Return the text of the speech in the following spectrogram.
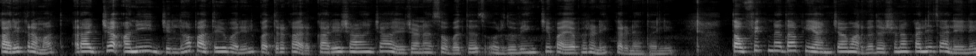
कार्यक्रमात राज्य आणि जिल्हा पातळीवरील पत्रकार कार्यशाळांच्या आयोजनासोबतच उर्दू विंगची पायाभरणी करण्यात आली. तौफिक नदाफ यांच्या मार्गदर्शनाखाली झालेल्या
